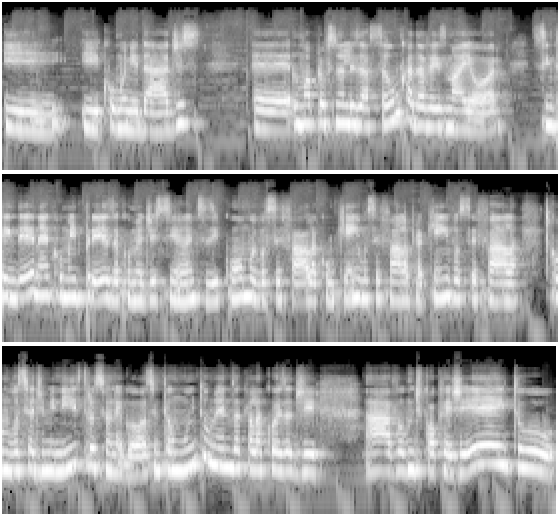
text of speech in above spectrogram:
e, e comunidades, é, uma profissionalização cada vez maior se entender, né, como empresa, como eu disse antes, e como você fala, com quem você fala, para quem você fala, como você administra o seu negócio. Então, muito menos aquela coisa de ah, vamos de qualquer jeito,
